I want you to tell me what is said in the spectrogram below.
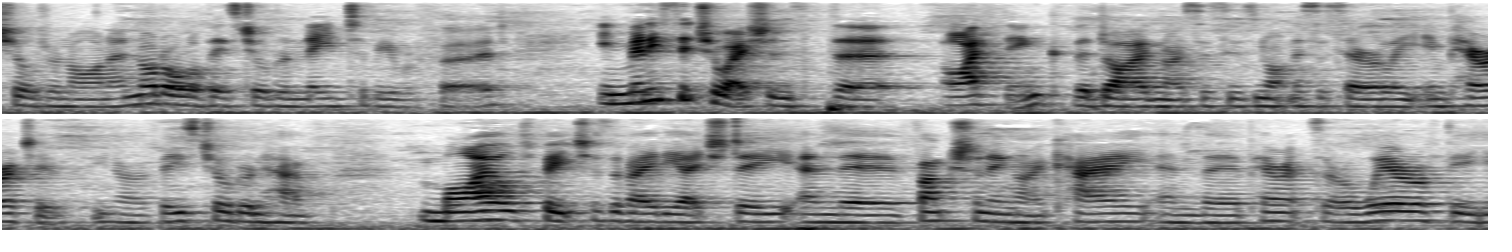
children on, and not all of these children need to be referred. In many situations, the I think the diagnosis is not necessarily imperative. You know, if these children have mild features of ADHD and they're functioning okay and their parents are aware of the,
